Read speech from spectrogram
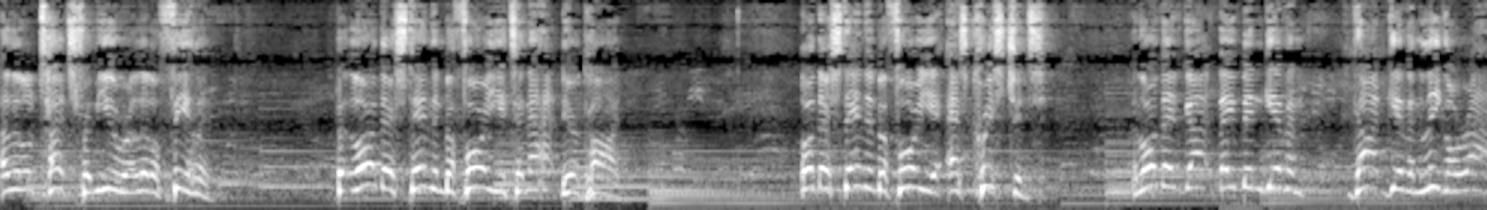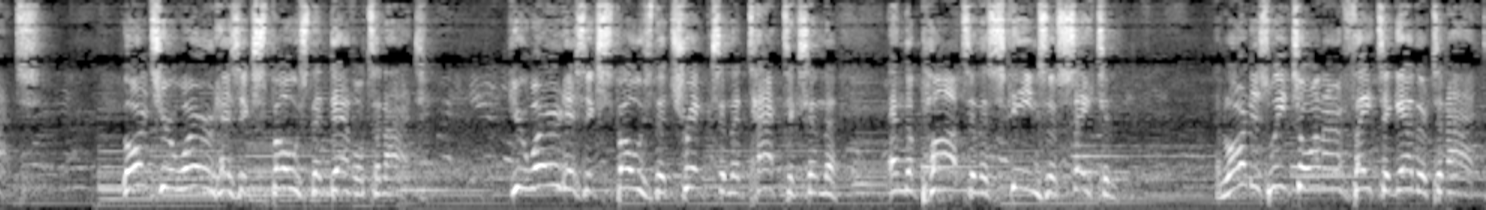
a little touch from you or a little feeling. But Lord, they're standing before you tonight, dear God. Lord, they're standing before you as Christians. And Lord, they've got they've been given God-given legal rights. Lord, your word has exposed the devil tonight. Your word has exposed the tricks and the tactics and the and the plots and the schemes of Satan. And Lord, as we join our faith together tonight,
